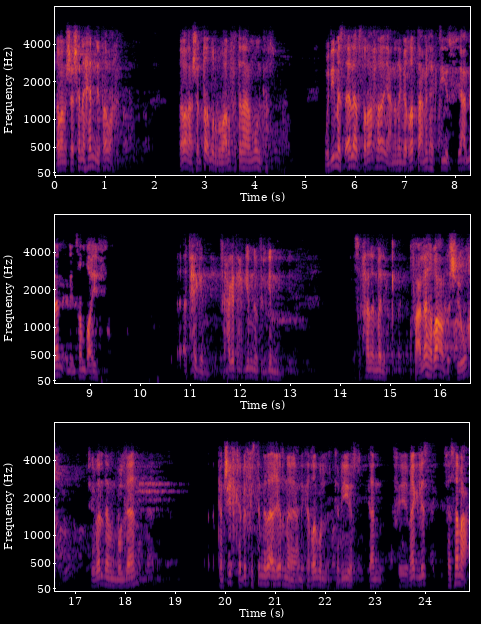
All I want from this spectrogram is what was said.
طبعا مش عشان أهني طبعا. طبعا عشان تأمر بمعروف وتنهى عن المنكر. ودي مسألة بصراحة يعني أنا جربت أعملها كتير. فعلا الإنسان ضعيف. أتحجم. في حاجة تحجمني وتلجمني. سبحان الملك. وفعلها بعض الشيوخ في بلدة من بلدان كان شيخ كبير في السن بقى غيرنا يعني كان رجل كبير. كان في مجلس فسمع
